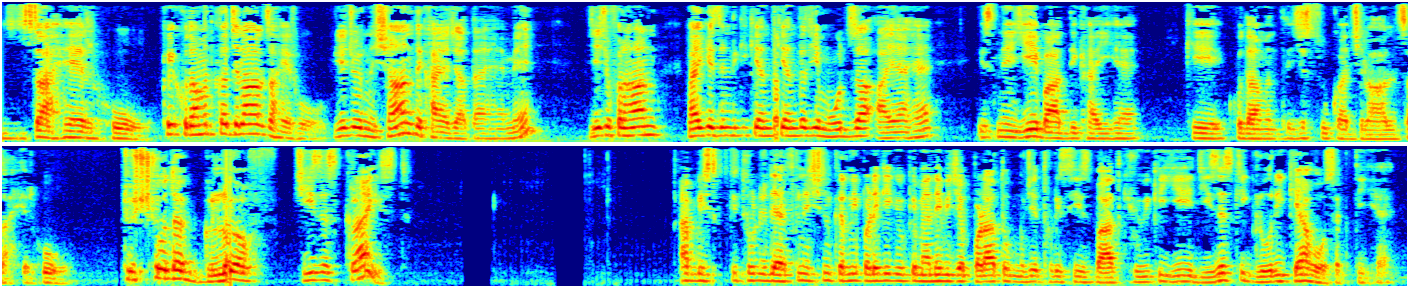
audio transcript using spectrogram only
ظاہر ہو۔ کہ خدا مند کا جلال ظاہر ہو۔ یہ جو نشان دکھایا جاتا ہے ہمیں، یہ جو فرحان بھائی کی زندگی کے اندر کے اندر یہ معجزہ آیا ہے، اس نے یہ بات دکھائی ہے کہ خدا مند یسو کا جلال ظاہر ہو۔ To show the glory of Jesus Christ اب اس کی تھوڑی ڈیفینیشن کرنی پڑے گی، کیونکہ میں نے بھی جب پڑھا تو مجھے تھوڑی سی اس بات کی ہوئی کہ یہ جیزس کی گلوری کیا ہو سکتی ہے۔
